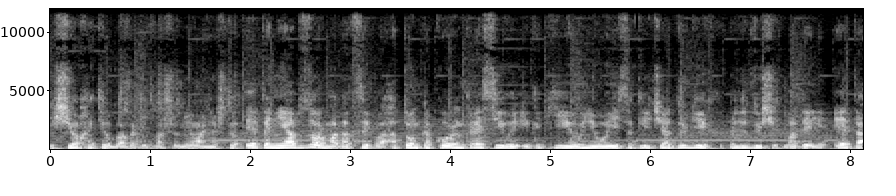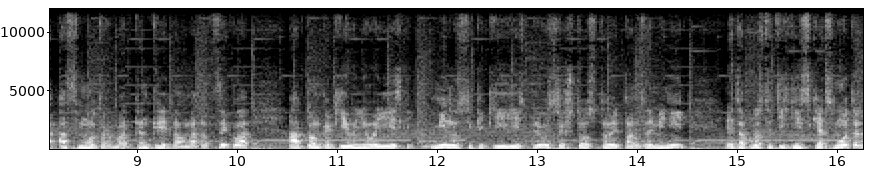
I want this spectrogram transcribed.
Еще хотел бы обратить ваше внимание, что это не обзор мотоцикла о том, какой он красивый и какие у него есть отличия от других предыдущих моделей. Это осмотр мо- конкретного мотоцикла, о том, какие у него есть минусы, какие есть плюсы, что стоит там заменить. Это просто технический осмотр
